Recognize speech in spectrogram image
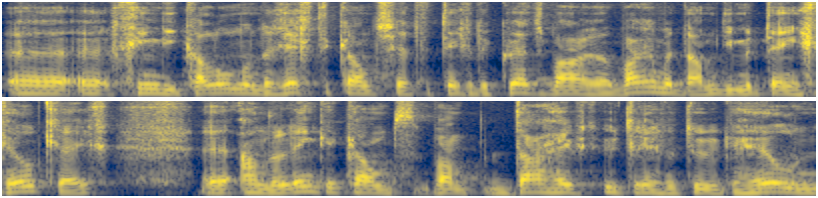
eh, eh, ging die kalon aan de rechterkant zetten tegen de kwetsbare Warmerdam, die meteen geel kreeg. Aan de linkerkant, want daar heeft Utrecht natuurlijk heel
